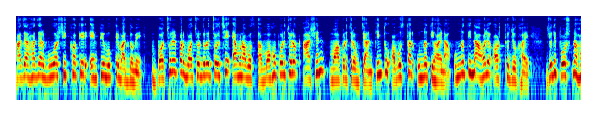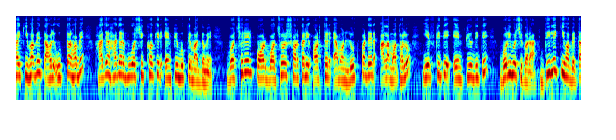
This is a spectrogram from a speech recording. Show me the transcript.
হাজার হাজার বুয়া শিক্ষকের এমপিও মুক্তির মাধ্যমে। বছরের পর বছর ধরে চলছে এমন অবস্থা। মহাপরিচালক আসেন, মহাপরিচালক যান, কিন্তু অবস্থার উন্নতি হয় না। উন্নতি না হলে অর্থ যোগ হয়। যদি প্রশ্ন হয় কীভাবে, তাহলে উত্তর হবে হাজার হাজার বুয়া শিক্ষকের এমপি মুক্তির মাধ্যমে। বছরের পর বছর সরকারি অর্থের এমন লুটপাটের আলামত হলো ইএফটিতে এমপিও দিতে গরিমসি করা। দিলে কি হবে তা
